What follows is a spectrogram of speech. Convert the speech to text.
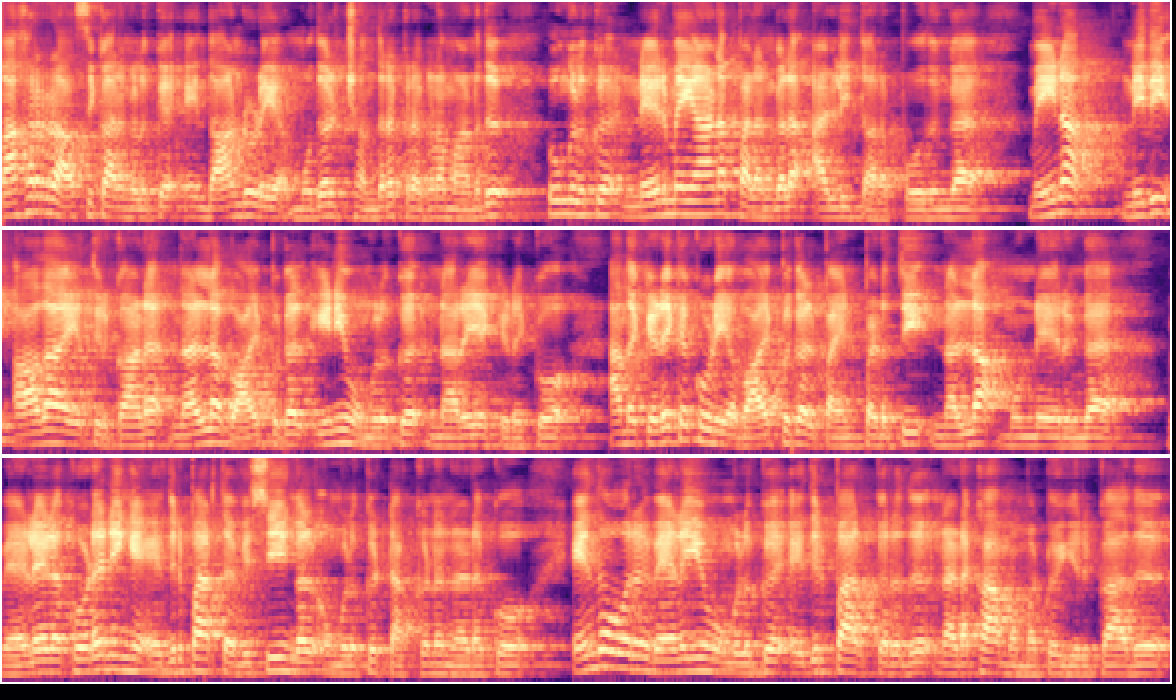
மகர ராசிக்காரங்களுக்கு இந்த ஆண்டுடைய முதல் சந்திர கிரகணமானது உங்களுக்கு நேர்மையான பலன்களை அள்ளி தரப்போகுதுங்க மெயினாக நிதி ஆதாயத்திற்கான நல்ல வாய்ப்புகள் இனி உங்களுக்கு நிறைய கிடைக்கும். அந்த கிடைக்கக்கூடிய வாய்ப்புகள் பயன்படுத்தி நல்லா முன்னேறுங்க. வேலையில் கூட நீங்கள் எதிர்பார்த்த விஷயங்கள் உங்களுக்கு டக்குன்னு நடக்கும். எந்த ஒரு வேலையும் உங்களுக்கு எதிர்பார்க்கறது நடக்காமல் மட்டும் இருக்காது.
